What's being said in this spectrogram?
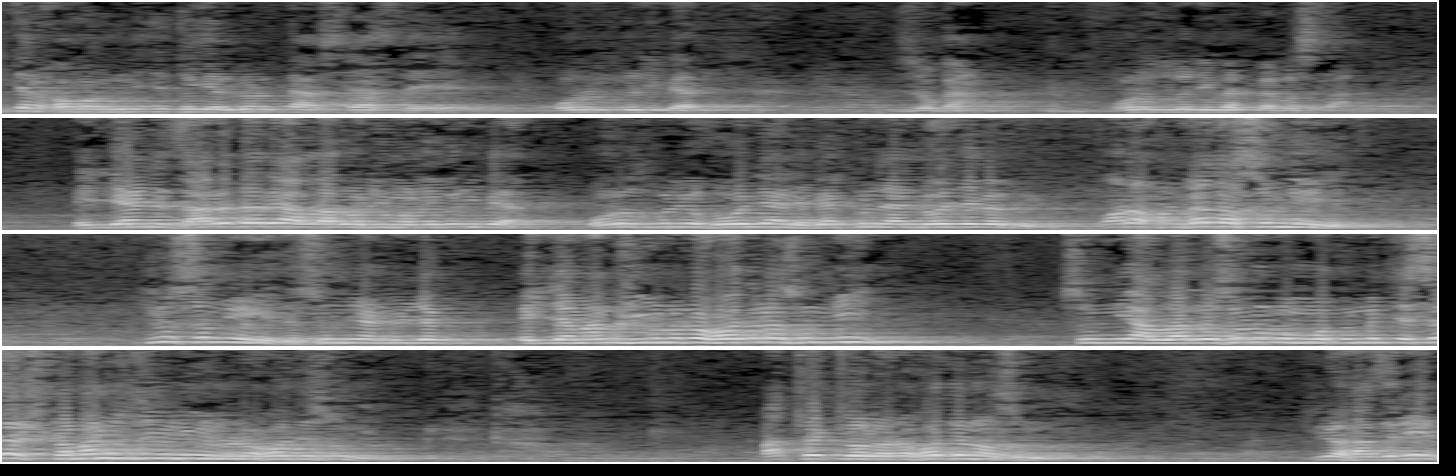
ইতার খবর নিজে তৈরি করতে আস্তে আস্তে অরুজ গরিবের যোগান অরুজ গরিবের ব্যবস্থা। এই লিয়ানে যারে তারে আল্লাহর অলি মনে করিবে অরুজ বলি হয়ে আনে বেকুন ল্যান্ড হয়ে যাবে তোমার সংখ্যা তার শুনি হয়ে গেছে। কিউ শুনি হয়ে গেছে? শুনি আন বললে এই লিয়া মানুষ ইউনোর হয়তো না শুননি শুননি আল্লাহ রসুলের উম্মত মধ্যে শ্রেষ্ঠ মানুষ জীবনী হতে শুননি পার্থক্য হলো হতে না শুননি প্রিয় হাজারিন,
